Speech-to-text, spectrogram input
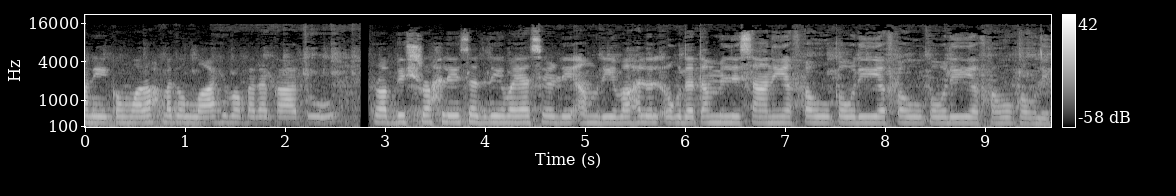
वरहमल वबरक रबिशरहली सदरी वयसरली अमरी वहलुलउक़दतमिन यफ़क़हू कौली यफ़क़हू कौली यफ़क़हू कौली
